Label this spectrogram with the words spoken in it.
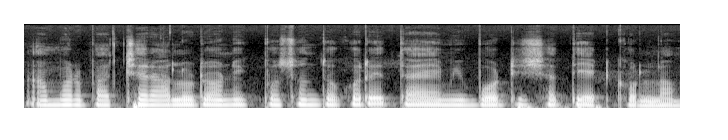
আমার বাচ্চার আলুটা অনেক পছন্দ করে, তাই আমি বটির সাথে অ্যাড করলাম।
